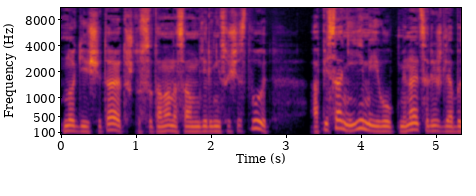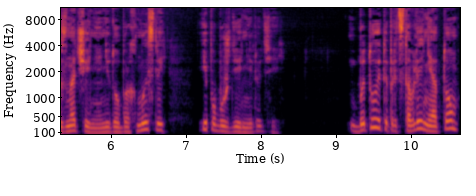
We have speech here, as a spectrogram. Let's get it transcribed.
Многие считают, что сатана на самом деле не существует, а в Писании имя его упоминается лишь для обозначения недобрых мыслей и побуждений людей. Бытует и представление о том,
